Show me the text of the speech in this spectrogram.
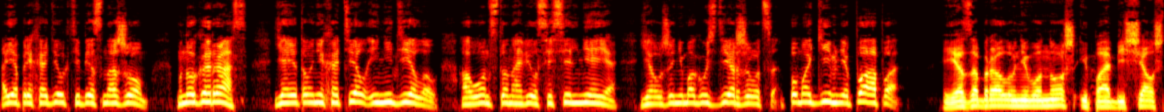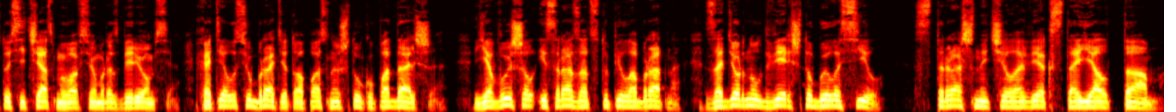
а я приходил к тебе с ножом. Много раз. Я этого не хотел и не делал. А он становился сильнее. Я уже не могу сдерживаться. Помоги мне, папа!» Я забрал у него нож и пообещал, что сейчас мы во всем разберемся. Хотелось убрать эту опасную штуку подальше. Я вышел и сразу отступил обратно. Задернул дверь, что было сил. Страшный человек стоял там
